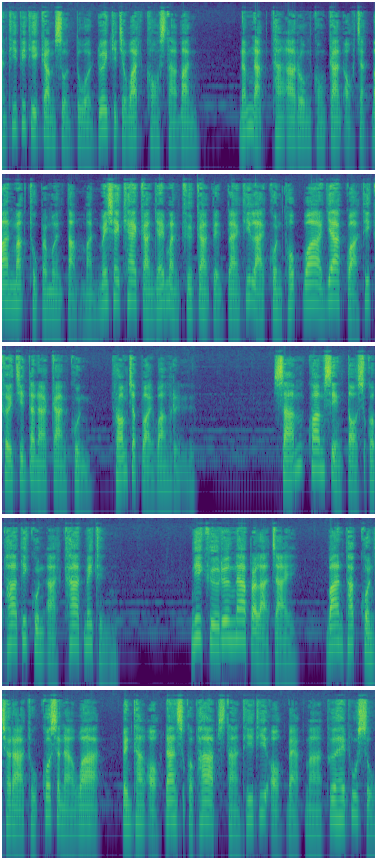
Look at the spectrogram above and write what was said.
นที่พิธีกรรมส่วนตัวด้วยกิจวัตรของสถาบัน น้ำหนักทางอารมณ์ของการออกจากบ้านมักถูกประเมินต่ำมันไม่ใช่แค่การย้ายมันคือการเปลี่ยนแปลงที่หลายคนพบว่ายากกว่าที่เคยจินตนาการคุณ พร้อมจะปล่อยวางหรือ 3. ความเสี่ยงต่อสุขภาพที่คุณอาจคาดไม่ถึง นี่คือเรื่องน่าประหลาดใจ บ้านพักคนชราถูกโฆษณาว่า เป็นทางออกด้านสุขภาพสถานที่ที่ออกแบบมาเพื่อให้ผู้สูง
